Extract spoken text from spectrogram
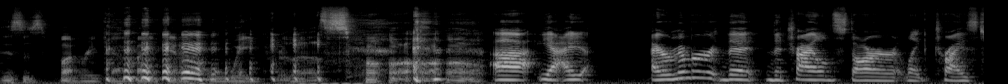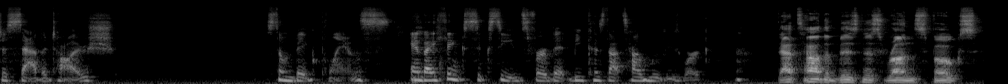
this is fun recap. I cannot wait for this. Uh, yeah, I I remember that the child star like tries to sabotage some big plans, and I think succeeds for a bit because that's how movies work. That's how the business runs, folks.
